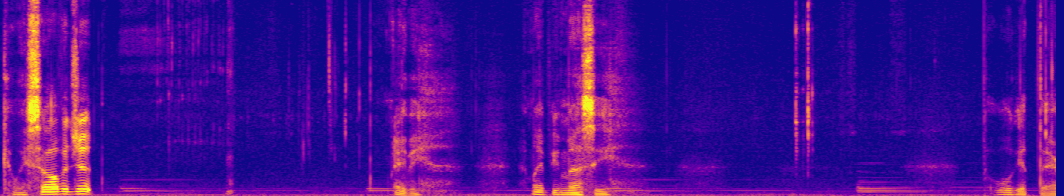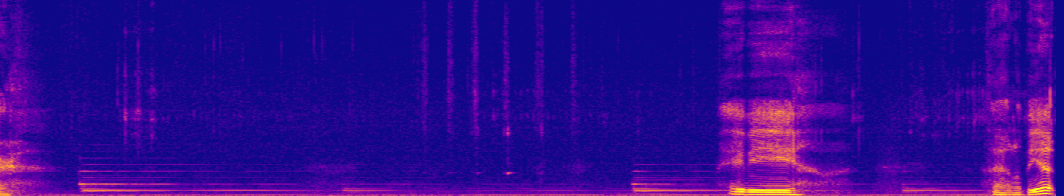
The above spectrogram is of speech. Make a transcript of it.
Can we salvage it? Maybe. It might be messy. But we'll get there. Maybe that'll be it.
